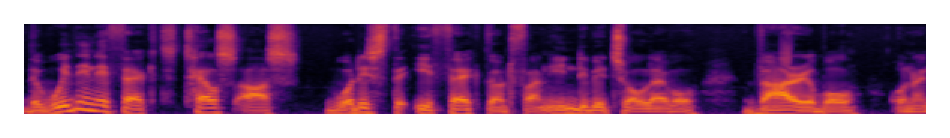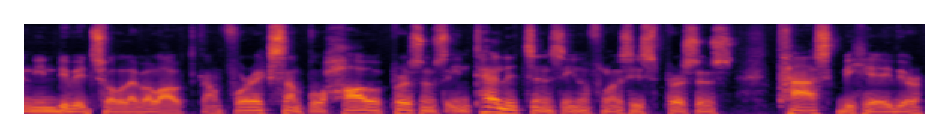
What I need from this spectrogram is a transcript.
The within effect tells us what is the effect of an individual level variable on an individual level outcome. For example, how a person's intelligence influences a person's task behavior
